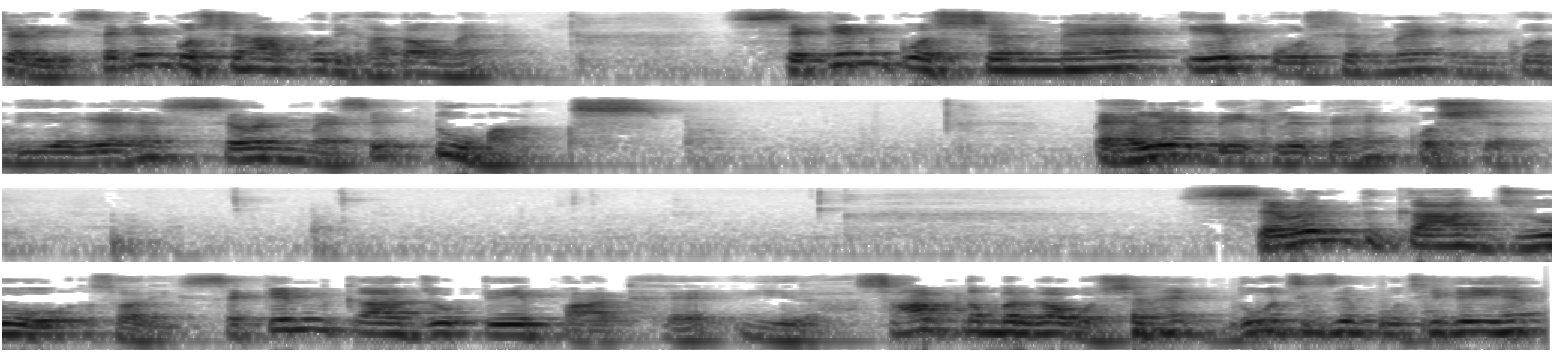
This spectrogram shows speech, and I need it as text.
चलिए सेकेंड क्वेश्चन आपको दिखाता हूँ मैं। सेकेंड क्वेश्चन में ए पोर्शन में इनको दिए गए हैं सेवन में से टू मार्क्स पहले देख लेते हैं क्वेश्चन सेवेंथ का जो सॉरी सेकंड का जो ए पार्ट है, ये रहा। सात नंबर का क्वेश्चन है, दो चीज़ें पूछी गई है।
